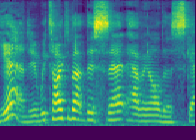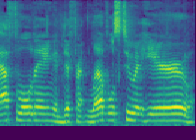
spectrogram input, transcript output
Yeah, dude, we talked about this set having all the scaffolding and different levels to it here.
